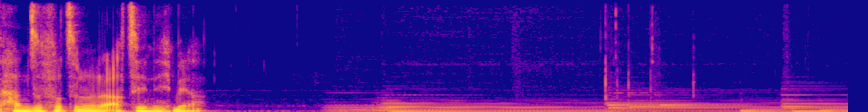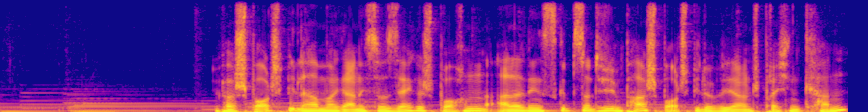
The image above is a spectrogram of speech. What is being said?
Hanse 1480 nicht mehr. Über Sportspiele haben wir gar nicht so sehr gesprochen. Allerdings gibt es natürlich ein paar Sportspiele, über die man sprechen kann.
